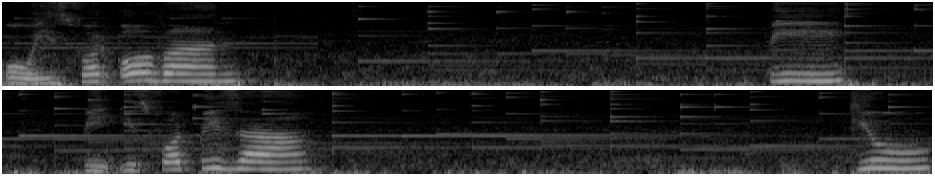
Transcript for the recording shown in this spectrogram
O is for oven. P. P is for pizza. Q.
